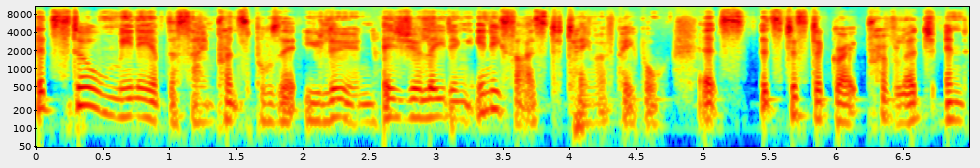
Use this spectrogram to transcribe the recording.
it's still many of the same principles that you learn as you're leading any sized team of people. It's it's just a great privilege and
